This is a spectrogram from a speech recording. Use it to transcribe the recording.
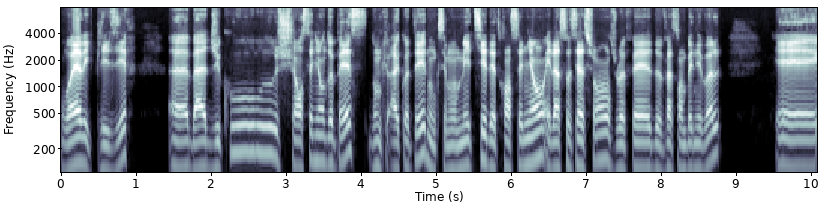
Ouais, avec plaisir. Euh, bah, du coup, je suis enseignant d'EPS, donc à côté, donc c'est mon métier d'être enseignant et l'association, je le fais de façon bénévole. Et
